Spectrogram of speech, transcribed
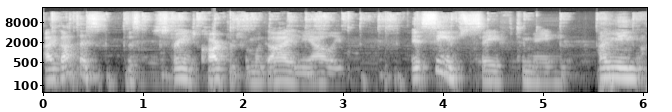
I got this this strange cartridge from a guy in the alley. It seemed safe to me. I mean,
